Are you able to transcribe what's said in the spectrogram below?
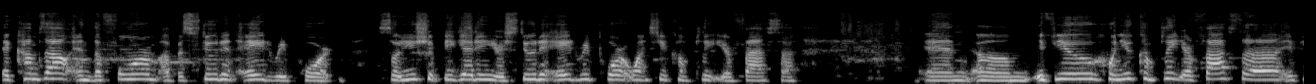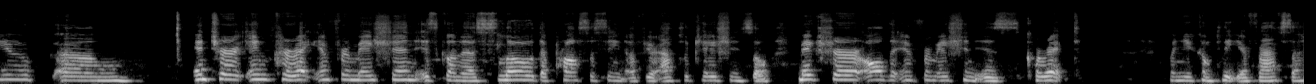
it comes out in the form of a student aid report. So you should be getting your student aid report once you complete your FAFSA. And um, if you, when you complete your FAFSA, if you um, enter incorrect information, is gonna slow the processing of your application. So make sure all the information is correct when you complete your FAFSA.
